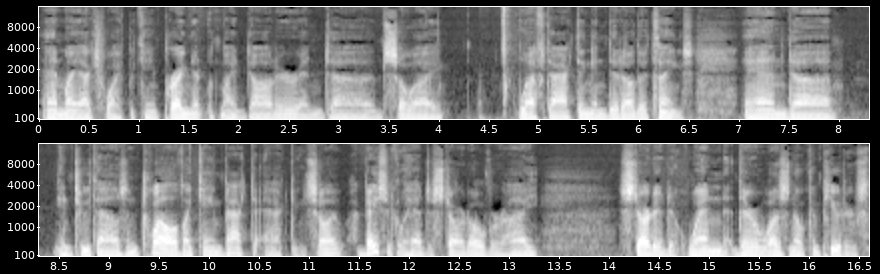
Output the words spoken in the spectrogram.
and my ex wife became pregnant with my daughter, and uh, so I left acting and did other things. And, uh, in 2012, I came back to acting. So I basically had to start over. I started when there was no computers,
